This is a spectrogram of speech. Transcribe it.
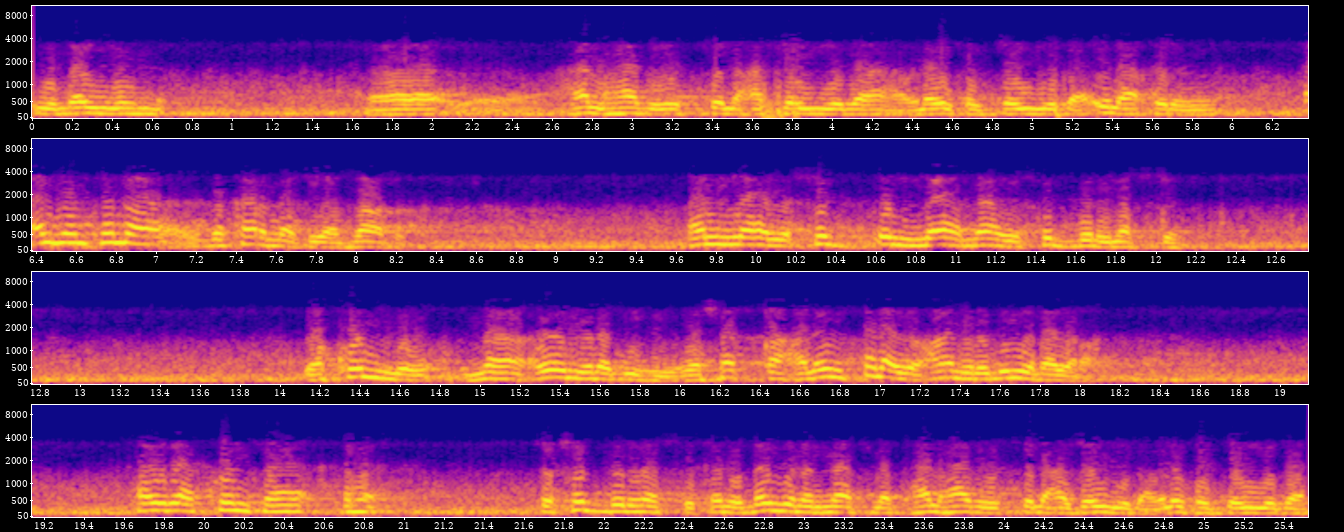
يبين هل هذه السلعة جيدة أو ليست جيدة إلى آخره؟ المهم كما ذكرنا في الضابط أن لا يحب إلا ما يحب لنفسه. وكل ما عامل به وشق عليه فلا يعامل به غيره. فإذا كنت تحب لنفسك أن يبين الناس لك هل هذه السلعة جيدة وليست جيدة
